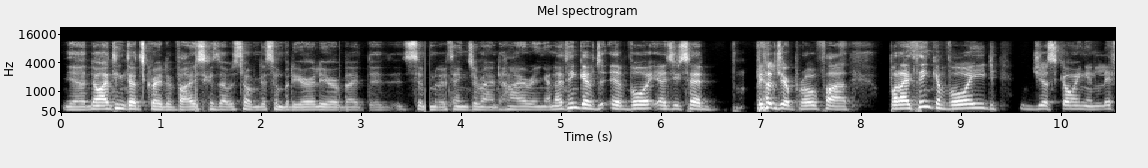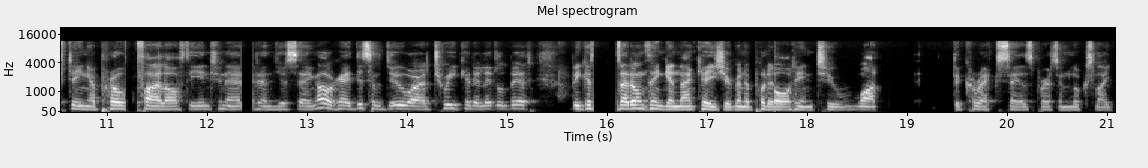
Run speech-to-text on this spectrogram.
Yeah, no, I think that's great advice because I was talking to somebody earlier about similar things around hiring. And I think avoid, as you said, build your profile. But I think avoid just going and lifting a profile off the internet and just saying, oh, okay, this will do, or I'll tweak it a little bit. Because I don't think in that case you're going to put a thought into what the correct salesperson looks like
